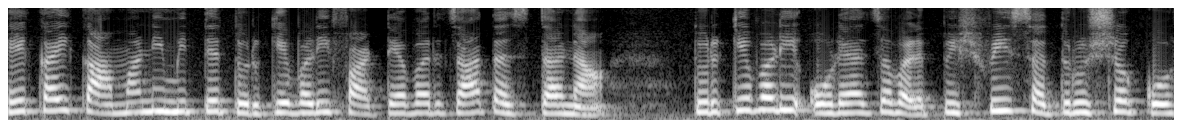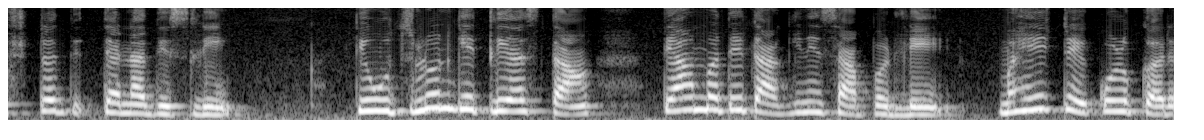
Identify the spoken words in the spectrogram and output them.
हे काही कामानिमित्त तुर्केवाडी फाट्यावर जात असताना तुर्केवाडी ओढ्याजवळ पिशवी सदृश्य गोष्ट त्यांना दिसली. ती उचलून घेतली असता त्यामध्ये दागिने सापडले. महेश टेकोळकर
